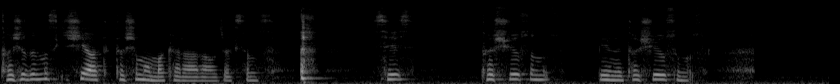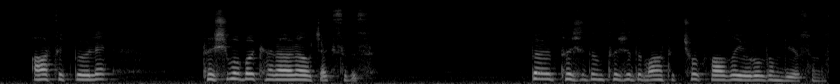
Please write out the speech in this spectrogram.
Taşıdığınız kişiyi artık taşımama kararı alacaksınız. Siz taşıyorsunuz. Birini taşıyorsunuz. Artık böyle taşımama kararı alacaksınız. Ben taşıdım taşıdım artık çok fazla yoruldum diyorsunuz.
